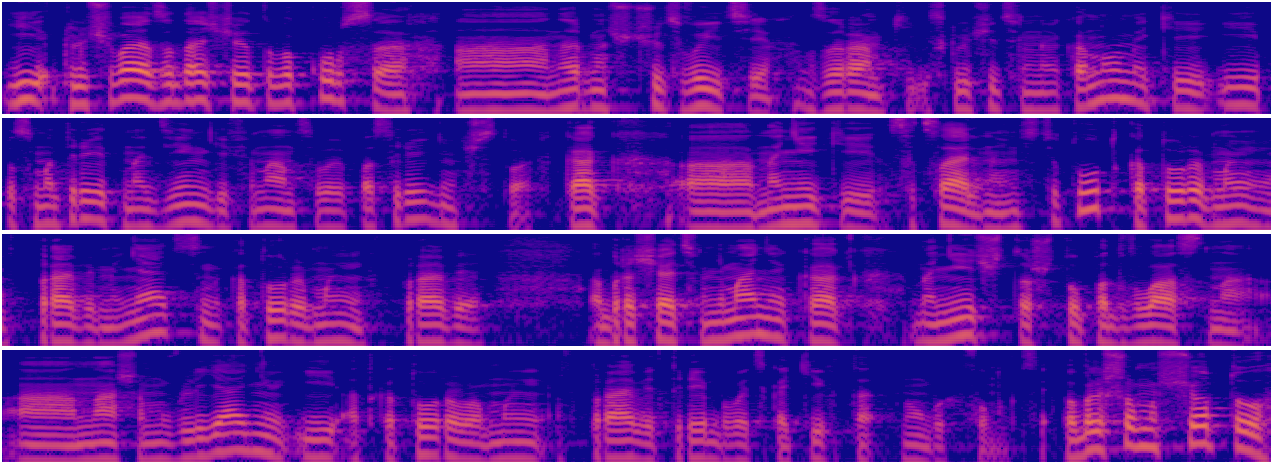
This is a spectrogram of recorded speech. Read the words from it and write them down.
И ключевая задача этого курса, наверное, чуть-чуть выйти за рамки исключительной экономики и посмотреть, смотреть на деньги, финансовое посредничество, как э, на некий социальный институт, который мы вправе менять, на который мы вправе обращать внимание как на нечто, что подвластно а, нашему влиянию и от которого мы вправе требовать каких-то новых функций. По большому счету,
